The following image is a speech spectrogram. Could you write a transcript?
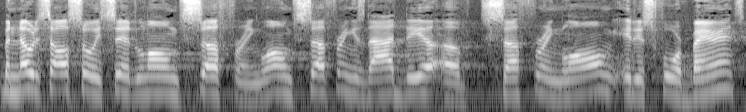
But notice also he said long suffering. Long suffering is the idea of suffering long, it is forbearance.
